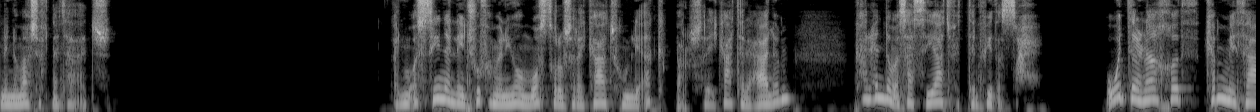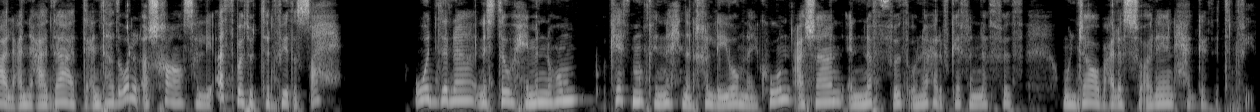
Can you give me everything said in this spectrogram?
لأنه ما شفت نتائج. المؤسسين اللي نشوفهم اليوم وصلوا شركاتهم لأكبر شركات العالم كان عندهم أساسيات في التنفيذ الصح. ودنا ناخذ كم مثال عن عادات عند هذول الأشخاص اللي أثبتوا التنفيذ الصح ودنا نستوحي منهم كيف ممكن نحن نخلي يومنا يكون عشان ننفذ ونعرف كيف ننفذ ونجاوب على السؤالين حقة التنفيذ.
